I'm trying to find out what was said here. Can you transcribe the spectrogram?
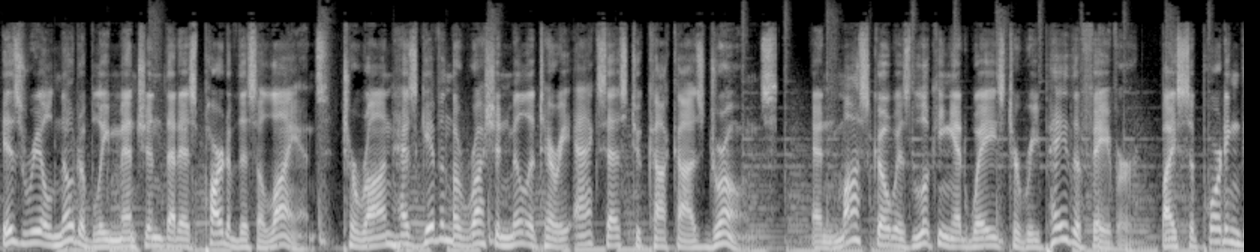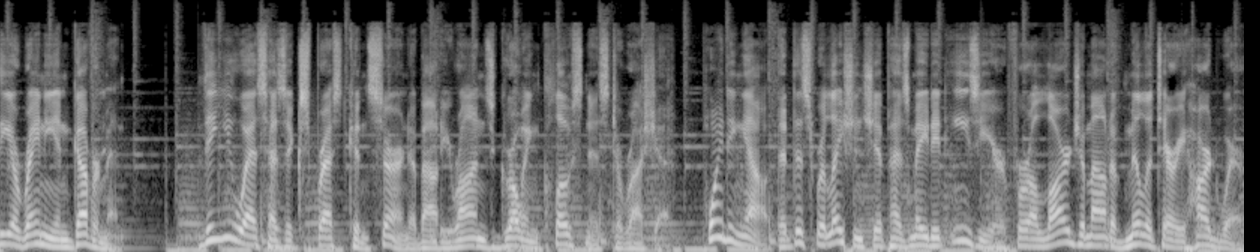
Israel notably mentioned that as part of this alliance, Tehran has given the Russian military access to Kaka's drones, and Moscow is looking at ways to repay the favor by supporting the Iranian government. The U.S. has expressed concern about Iran's growing closeness to Russia, pointing out that this relationship has made it easier for a large amount of military hardware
